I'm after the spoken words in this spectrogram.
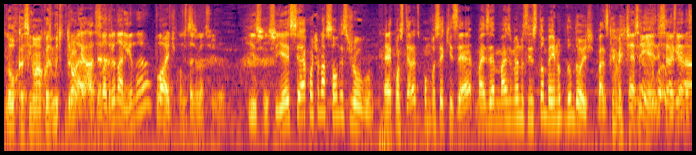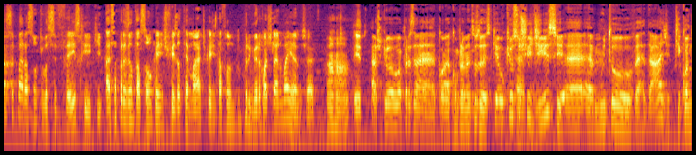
louca, assim, uma coisa muito Não, é, A drogada. sua adrenalina explode quando Isso. você tá jogando esse jogo. Isso, isso. E esse é a continuação desse jogo. É, considera como você quiser, mas é mais ou menos isso também no 2, basicamente. É, Sim, eu, ele eu segue a- dessa separação que você fez, Rick. Essa apresentação que a gente fez, a temática, a gente tá falando do primeiro Hotline Miami, certo? Aham. E- Acho que eu apresen- é, é, complemento os dois. Porque o que o Sushi disse é, é muito verdade, que quando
